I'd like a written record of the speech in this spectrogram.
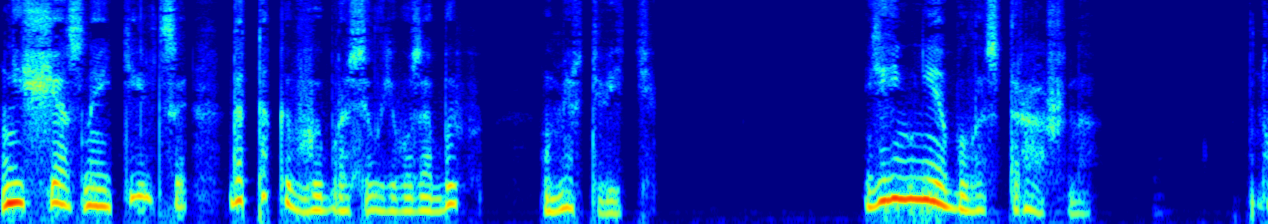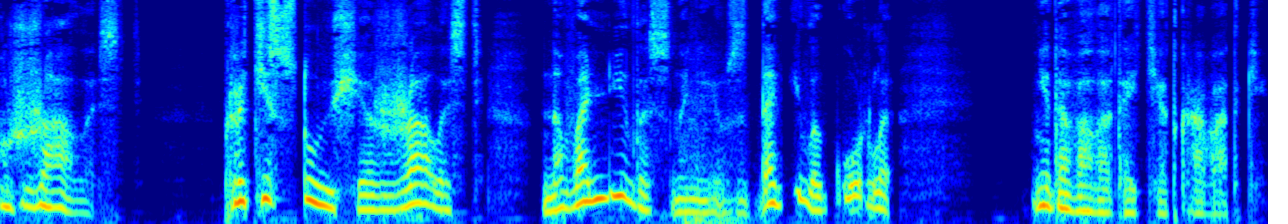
несчастное тельце, да так и выбросил его, забыв умертвить. Ей не было страшно, но жалость, протестующая жалость навалилась на нее, сдавила горло, не давала отойти от кроватки.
